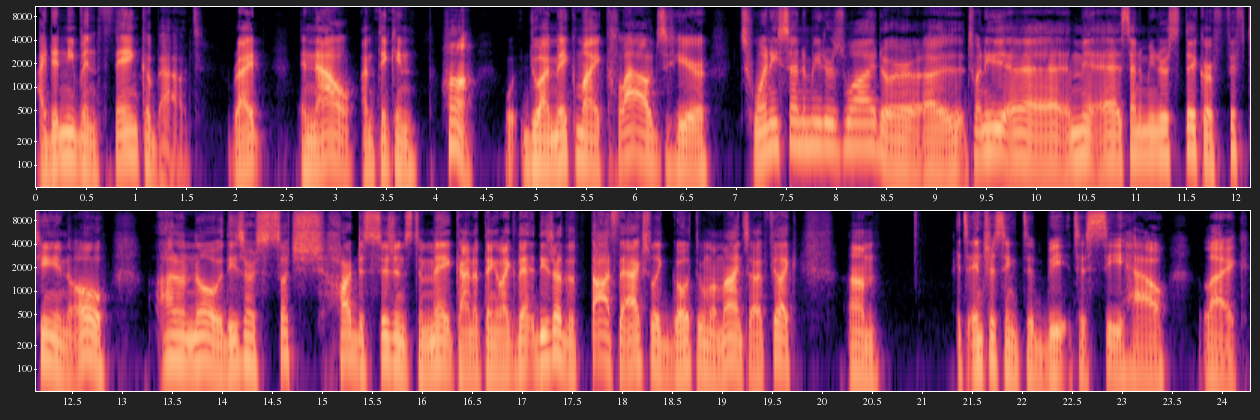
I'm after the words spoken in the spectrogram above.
i didn't even think about right? And now i'm thinking huh do i make my clouds here 20 centimeters wide or uh, 20 uh, uh, centimeters thick or 15 oh i don't know. These are such hard decisions to make kind of thing. Like th- these are the thoughts that actually go through my mind. So i feel like um, it's interesting to be to see how like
